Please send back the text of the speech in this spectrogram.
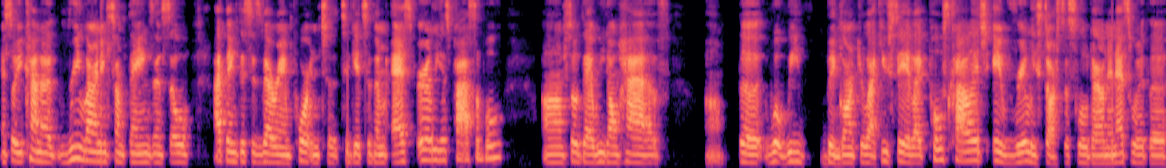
and so you're kind of relearning some things, and so I think this is very important to to get to them as early as possible, um, so that we don't have um, the what we've been going through, like you said, like post college, it really starts to slow down, and that's where the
